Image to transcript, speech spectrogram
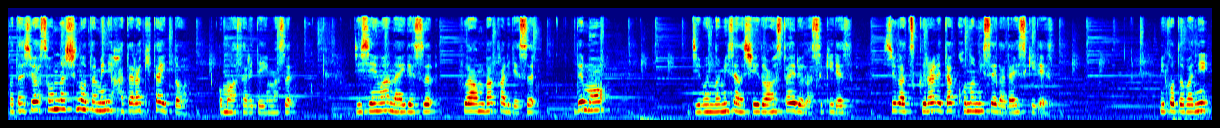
私はそんな主のために働きたいと思わされています。自信はないです。不安ばかりです。でも自分の店のシードワンスタイルが好きです。主が作られたこの店が大好きです。御言葉に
